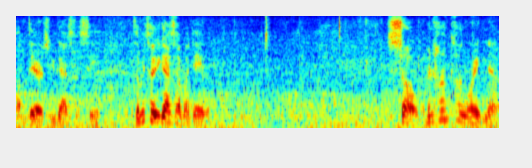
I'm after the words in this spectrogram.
up there so you guys can see. So let me tell you guys how my day went. So I'm in Hong Kong right now.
